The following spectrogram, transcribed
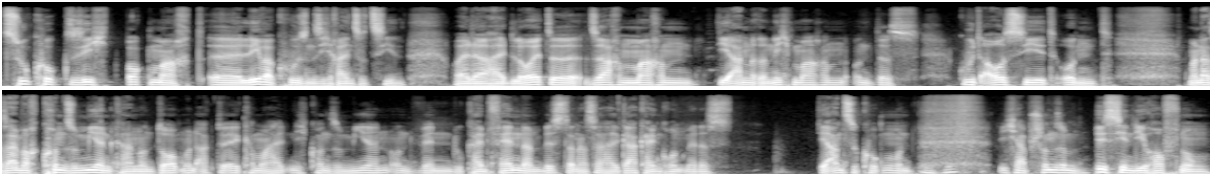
Zugucksicht Bock macht, äh, Leverkusen sich reinzuziehen. Weil da halt Leute Sachen machen, die andere nicht machen und das gut aussieht und man das einfach konsumieren kann. Und Dortmund aktuell kann man halt nicht konsumieren. Und wenn du kein Fan dann bist, dann hast du halt gar keinen Grund mehr, das dir anzugucken. Und ich habe schon so ein bisschen die Hoffnung,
